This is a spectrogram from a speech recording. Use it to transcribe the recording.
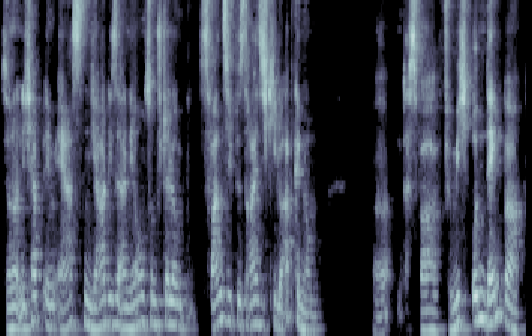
sondern ich habe im ersten Jahr dieser Ernährungsumstellung 20 bis 30 Kilo abgenommen. Das war für mich undenkbar,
